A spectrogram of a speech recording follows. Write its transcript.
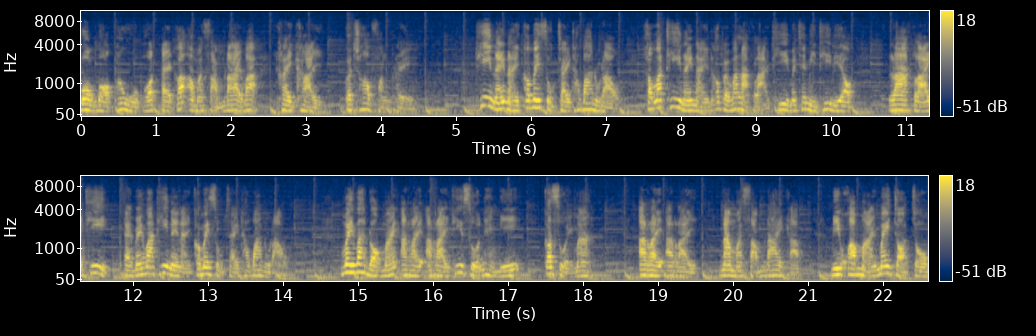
บ่งบอกพหูพจน์แต่ก็เอามาซ้ำได้ว่าใครๆก็ชอบฟังเพลง ที่ไหนๆก็ไม่สุขใจเท่าบ้านเราคำว่าที่ไหนๆก็แปลว่าหลากหลายที่ไม่ใช่มีที่เดียว หลากหลายที่แต่ไม่ว่าที่ไหนๆก็ไม่สุขใจเท่าบ้านเรา ไม่ว่าดอกไม้อะไรอะไรที่สวนแห่งนี้ก็สวยมาก อะไรอะไรนำมาซ้ำได้ครับ มีความหมายไม่จาะจง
